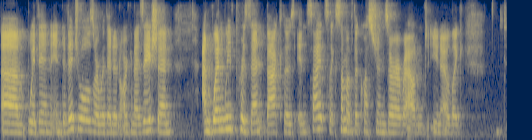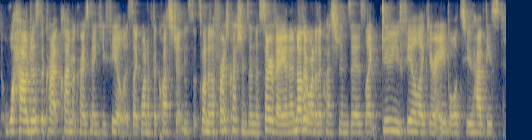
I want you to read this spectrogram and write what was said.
um, within individuals or within an organization. And when we present back those insights, like some of the questions are around, you know, like how does the climate crisis make you feel? It's like one of the questions. It's one of the first questions in the survey. And another one of the questions is like, do you feel like you're able to have these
